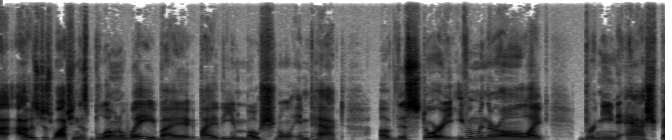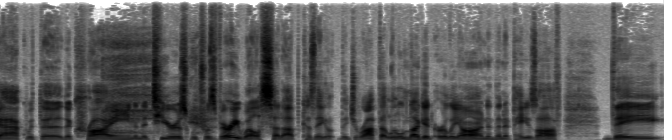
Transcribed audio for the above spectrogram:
I, I was just watching this blown away by by the emotional impact of this story. Even when they're all like bringing Ash back with the the crying and the tears, which was very well set up because they they drop that little nugget early on and then it pays off. They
